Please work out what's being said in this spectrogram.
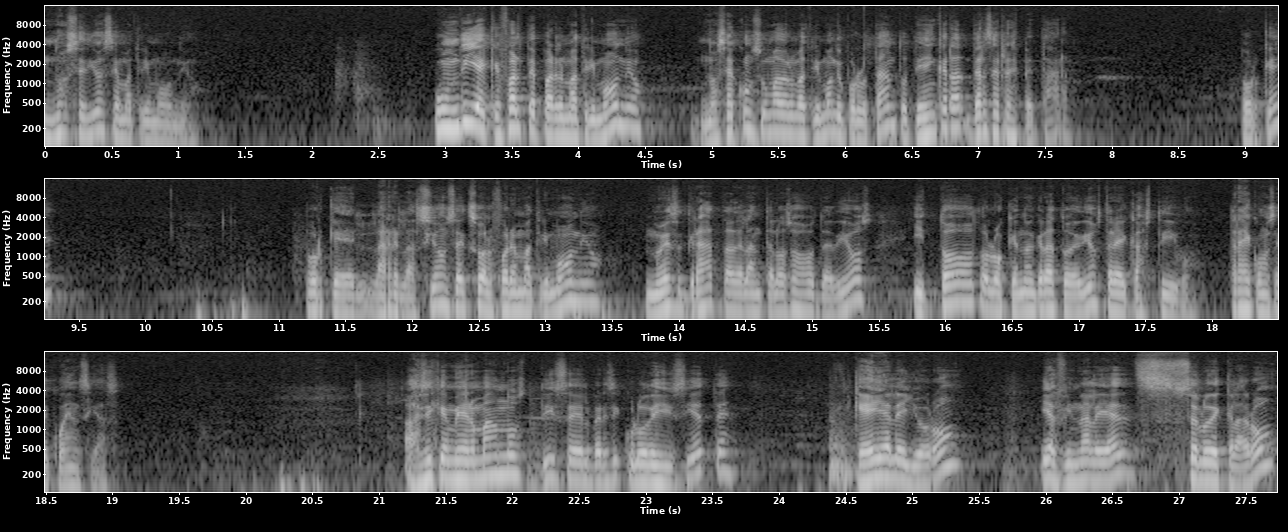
No se dio ese matrimonio. Un día que falte para el matrimonio, no se ha consumado el matrimonio, por lo tanto, tienen que darse respetar. ¿Por qué? Porque la relación sexual fuera de matrimonio no es grata delante de los ojos de Dios y todo lo que no es grato de Dios trae castigo, trae consecuencias. Así que mis hermanos, dice el versículo 17, que ella le lloró y al final ella se lo declaró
